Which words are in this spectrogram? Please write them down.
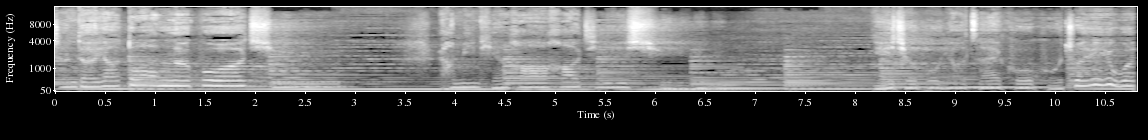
真的要断了过去，让明天好好继续。你就不要再苦苦追问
